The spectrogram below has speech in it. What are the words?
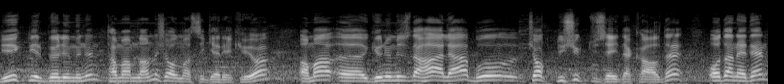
büyük bir bölümünün tamamlanmış olması gerekiyor. Ama günümüzde hala bu çok düşük düzeyde kaldı. O da neden?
